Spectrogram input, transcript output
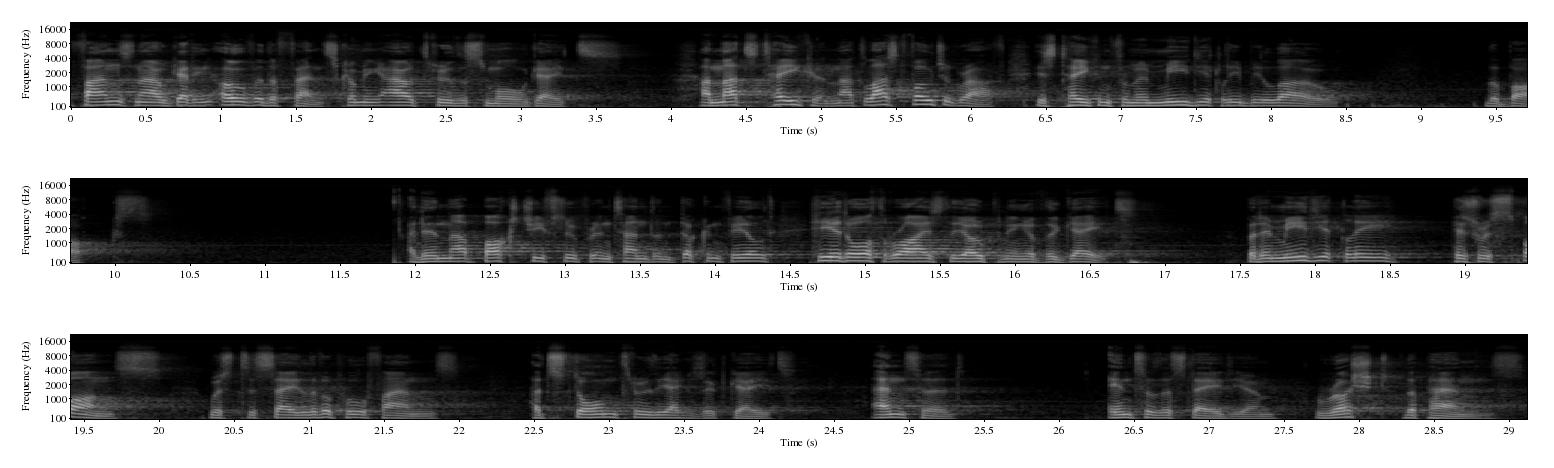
Fans now getting over the fence, coming out through the small gates. And that's taken, that last photograph is taken from immediately below the box. And in that box, Chief Superintendent Duckenfield, he had authorized the opening of the gate. But immediately, his response was to say Liverpool fans had stormed through the exit gate, entered into the stadium, rushed the pens,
